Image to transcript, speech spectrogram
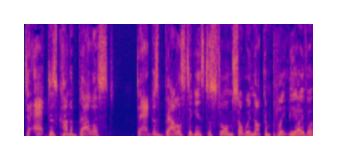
to act as kind of ballast, to act as ballast against a storm so we're not completely over,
